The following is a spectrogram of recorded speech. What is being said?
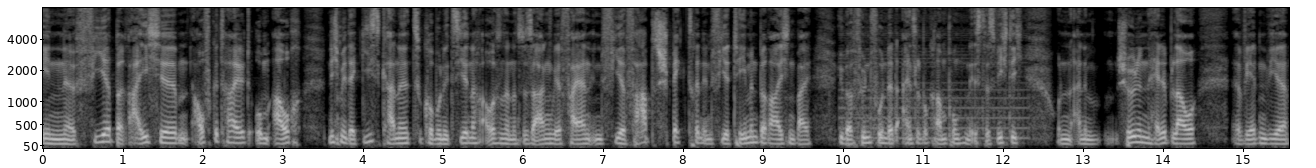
in vier Bereiche aufgeteilt, um auch nicht mit der Gießkanne zu kommunizieren nach außen, sondern zu sagen, wir feiern in vier Farbspektren, in vier Themenbereichen. Bei über 500 Einzelprogrammpunkten ist das wichtig. Und in einem schönen Hellblau äh, werden wir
